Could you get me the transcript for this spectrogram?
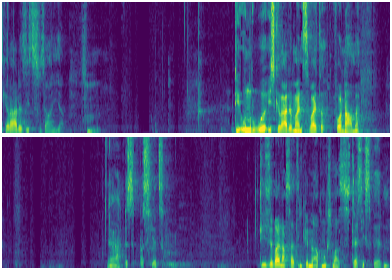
gerade sitzt und sagst, ja, hm, die Unruhe ist gerade mein zweiter Vorname. Ja, das passiert. Diese Weihnachtszeiten können auch manchmal stressig werden.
